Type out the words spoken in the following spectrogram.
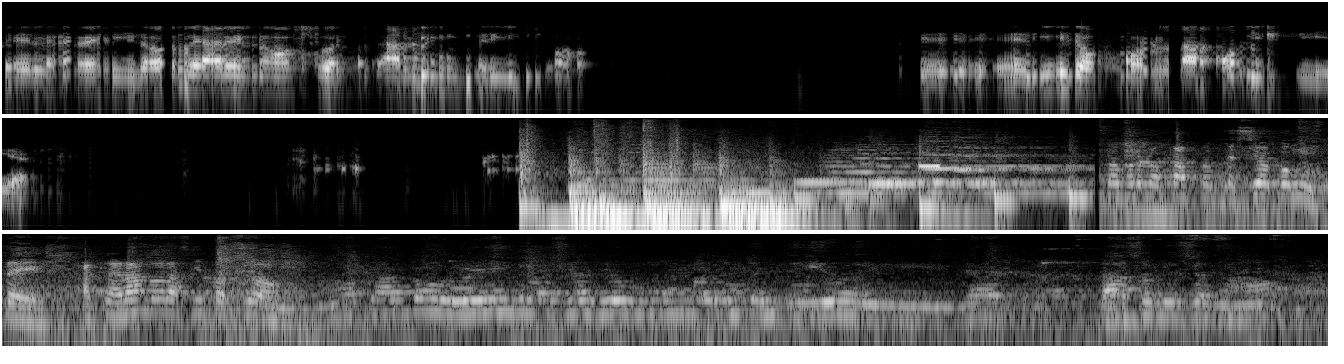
el regidor de Arenoso está un eh, herido por la policía. Sobre lo que aconteció con usted, aclarando la situación. No, está todo bien, gracias a Dios, fue un malentendido y ya está solucionado.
